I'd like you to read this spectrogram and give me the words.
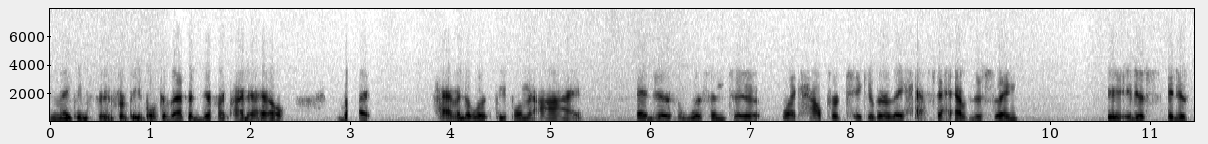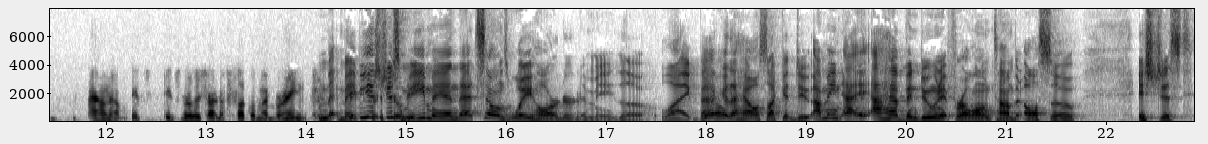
making food for people because that's a different kind of hell. But having to look people in the eye and just listen to like how particular they have to have this thing, it, it just it just I don't know. It's it's really starting to fuck with my brain. Maybe it's just me, man. That sounds way harder to me, though. Like back Well- of the house, I could do. I mean, I, I have been doing it for a long time, but also, it's just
